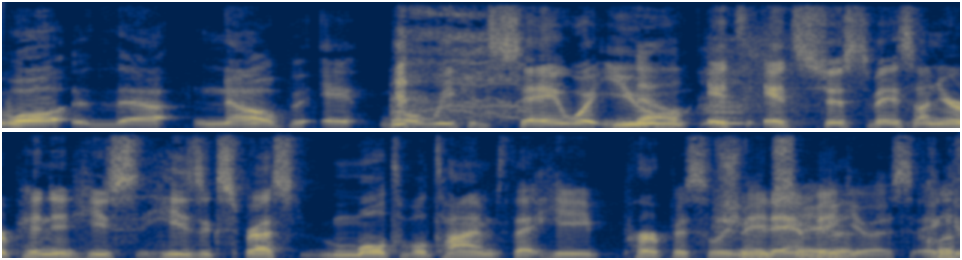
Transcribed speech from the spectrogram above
Well, that no, but it, well, we could say what you. No. It's it's just based on your opinion. He's he's expressed multiple times that he purposely Should made we it it? ambiguous. It, could be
